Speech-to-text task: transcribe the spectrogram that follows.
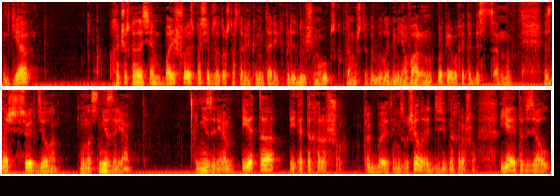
Я хочу сказать всем большое спасибо за то, что оставили комментарии к предыдущему выпуску, потому что это было для меня важно. Во-первых, это бесценно. Значит, все это дело у нас не зря. Не зря. И это, и это хорошо. Как бы это ни звучало, это действительно хорошо. Я это взял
